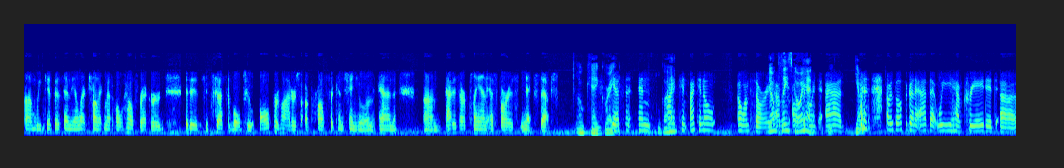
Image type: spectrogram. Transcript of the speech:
um, we get this in the electronic medical health record that it's accessible to all providers across the continuum, and um, that is our plan as far as next steps. Okay, great. Yes, and, and Go I can I can o- Oh, I'm sorry. No, I was please, go also ahead. Going to add, Yep. I was also going to add that we have created uh,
